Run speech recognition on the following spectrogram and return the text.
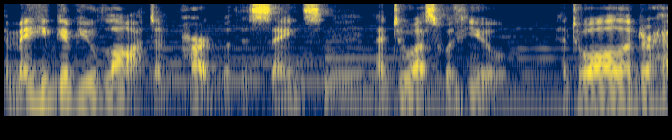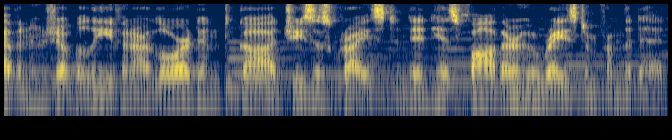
And may he give you lot and part with his saints, and to us with you, and to all under heaven who shall believe in our Lord and God Jesus Christ, and in his Father who raised him from the dead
